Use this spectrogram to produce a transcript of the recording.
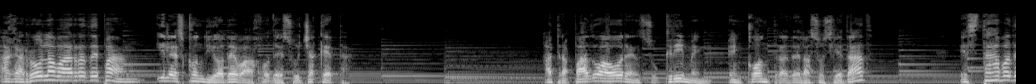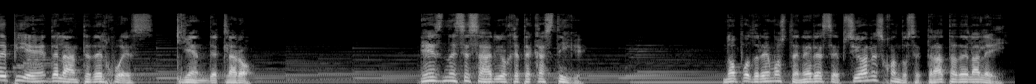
agarró la barra de pan y la escondió debajo de su chaqueta. Atrapado ahora en su crimen en contra de la sociedad, estaba de pie delante del juez, quien declaró, Es necesario que te castigue. No podremos tener excepciones cuando se trata de la ley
